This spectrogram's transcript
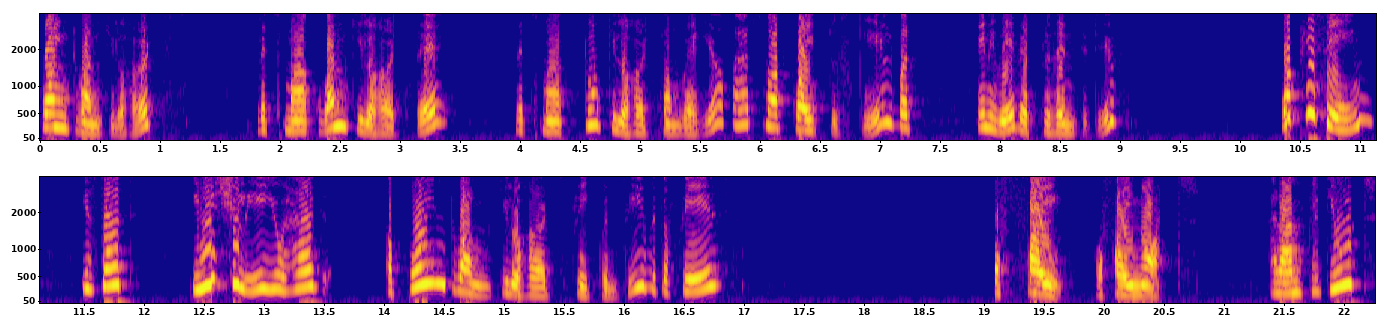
0.1 kilohertz. Let us mark 1 kilohertz there, let us mark 2 kilohertz somewhere here, perhaps not quite to scale, but anyway representative. What we are saying is that initially you had a 0.1 kilohertz frequency with a phase of phi or phi naught, an amplitude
